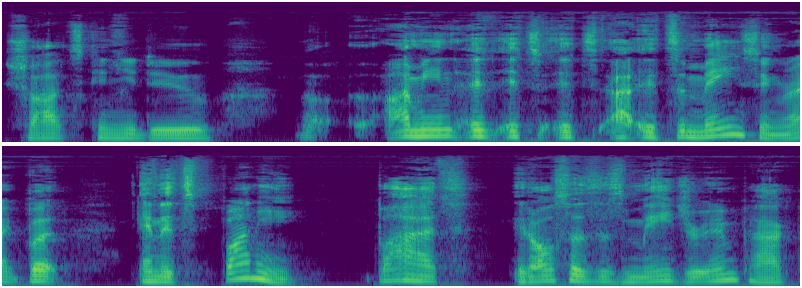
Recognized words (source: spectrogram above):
shots can you do. Uh, I mean, it, it's, it's, uh, it's amazing, right? But, and it's funny, but it also has this major impact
